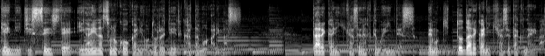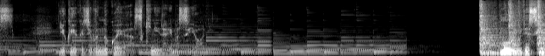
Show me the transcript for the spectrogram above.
現に実践して意外なその効果に驚いている方もあります。誰かに聞かせなくてもいいんです。でもきっと誰かに聞かせたくなります。ゆくゆく自分の声が好きになりますように。もういいですよ。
